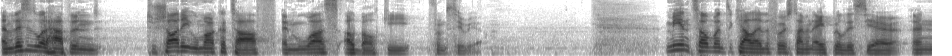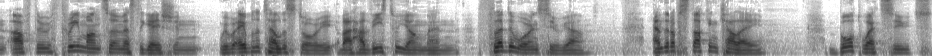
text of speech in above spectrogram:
And this is what happened to Shadi Umar Khataf and Muaz al Balki from Syria. Me and Tom went to Calais the first time in April this year, and after three months of investigation, we were able to tell the story about how these two young men fled the war in Syria, ended up stuck in Calais, bought wetsuits,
